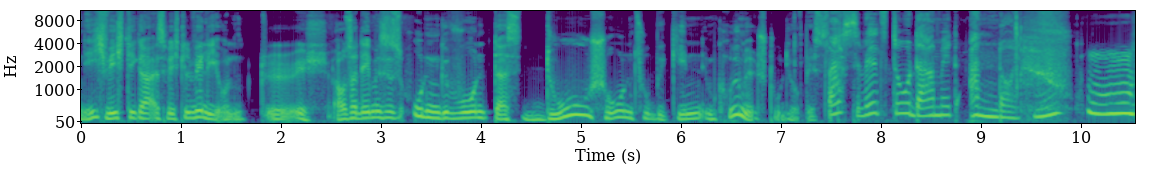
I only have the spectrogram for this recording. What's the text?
Nicht wichtiger als Wichtel Willi und äh, ich. Außerdem ist es ungewohnt, dass du schon zu Beginn im Krümelstudio bist. Was willst du damit andeuten? Hm,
